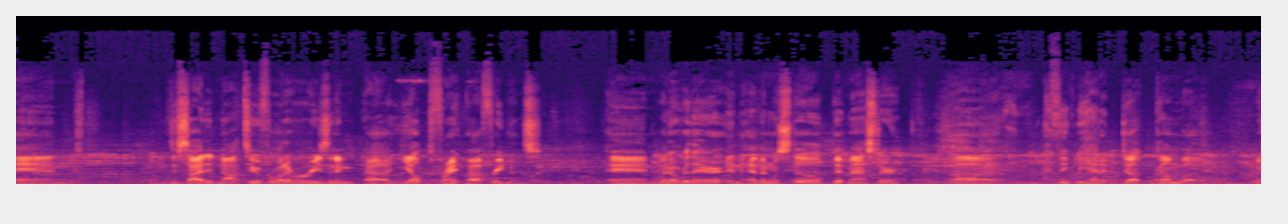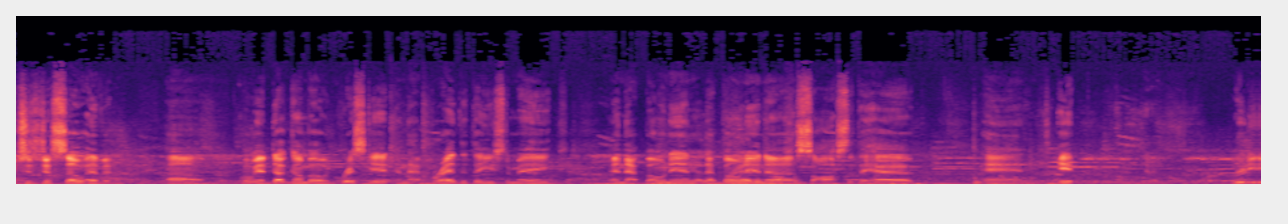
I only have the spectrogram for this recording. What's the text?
and decided not to for whatever reason, and uh, yelped Frank, uh, Freedmen's, and went over there. And Evan was still pitmaster. Uh, I think we had a duck gumbo, which is just so Evan. Um, but we had duck gumbo and brisket and that bread that they used to make, and that bone in Yeah, that, that bone in uh, awesome. sauce that they have and it. Rudy,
